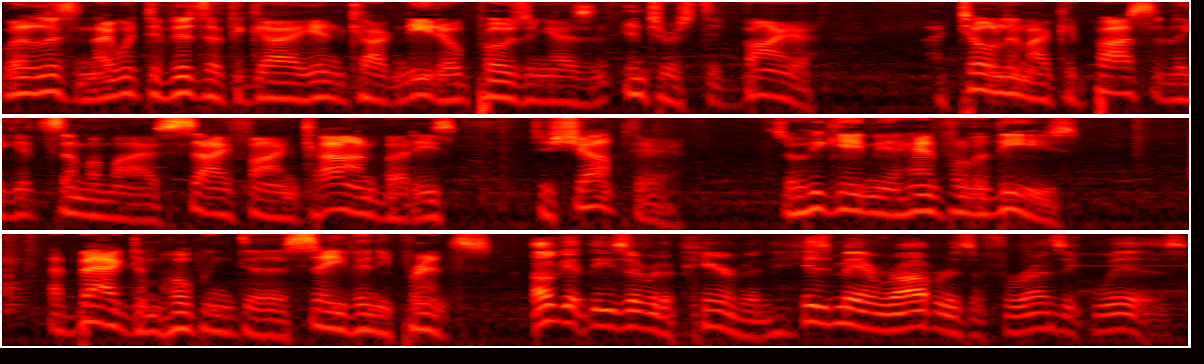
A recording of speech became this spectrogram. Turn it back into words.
Well, listen, I went to visit the guy incognito posing as an interested buyer. I told him I could possibly get some of my sci fi con buddies to shop there, so he gave me a handful of these. I bagged them, hoping to save any prints. I'll get these over to Pierman. His man Robert is a forensic whiz.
